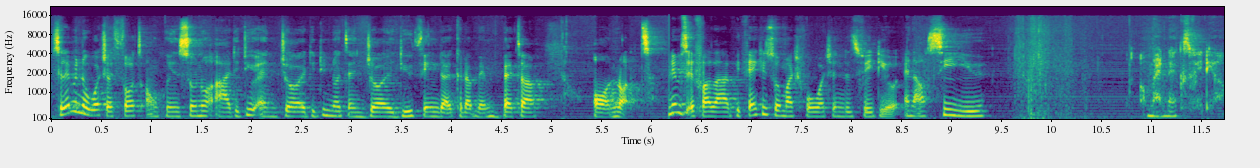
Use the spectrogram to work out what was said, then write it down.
So let me know what your thoughts on Queen Sono are. Did you enjoy? Did you not enjoy? Do you think that could have been better or not? My name is Aphua Larbi. Thank you so much for watching this video, and I'll see you on my next video.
